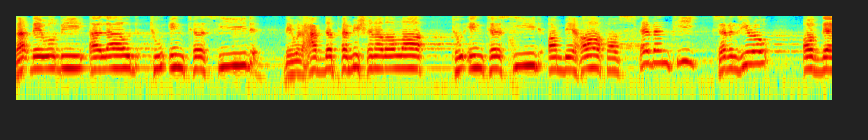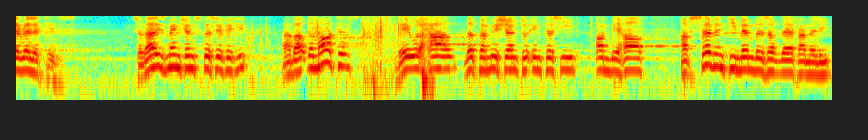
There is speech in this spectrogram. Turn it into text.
that they will be allowed to intercede. They will have the permission of Allah to intercede on behalf of 70 70 of their relatives. So that is mentioned specifically about the martyrs. They will have the permission to intercede on behalf of 70 members of their family.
